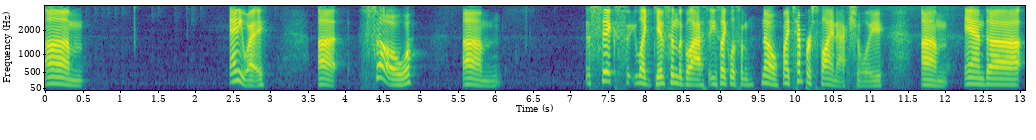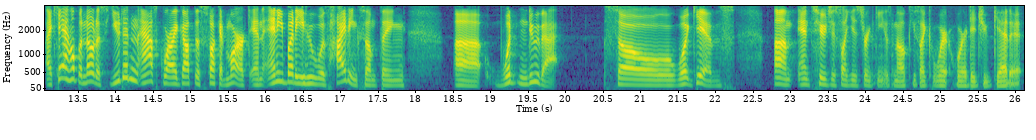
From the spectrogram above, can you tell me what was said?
Um. Anyway, uh, so, um, six like gives him the glass. And he's like, "Listen, no, my temper's fine actually." Um, and uh, I can't help but notice you didn't ask where I got this fucking mark, and anybody who was hiding something, uh, wouldn't do that. So what gives? Um, and two just like he's drinking his milk. He's like, "Where where did you get it?"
